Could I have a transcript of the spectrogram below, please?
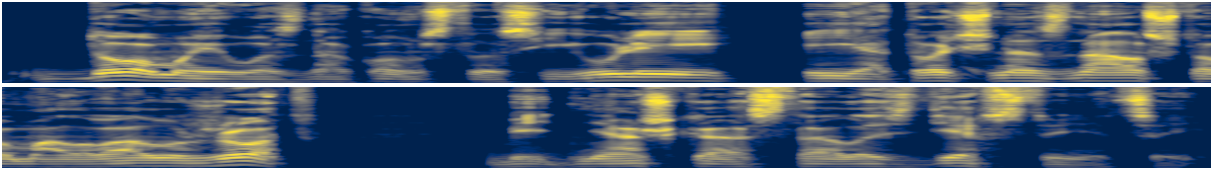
до моего знакомства с Юлией, и я точно знал, что молва лжет. Бедняжка осталась девственницей.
